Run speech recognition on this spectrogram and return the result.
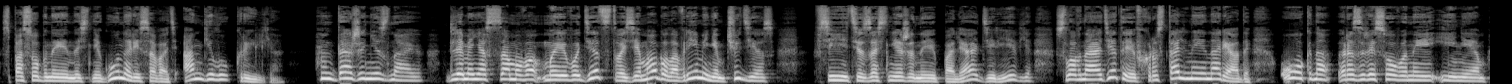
способные на снегу нарисовать ангелу крылья. «Даже не знаю. Для меня с самого моего детства зима была временем чудес. Все эти заснеженные поля, деревья, словно одетые в хрустальные наряды, окна, разрисованные инеем.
